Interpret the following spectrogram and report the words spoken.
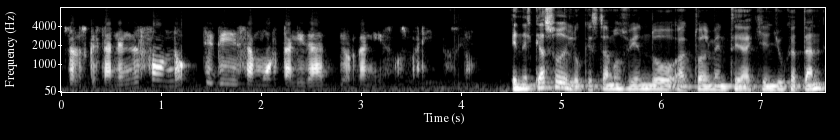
o sea, los que están en el fondo de esa mortalidad de organismos marinos. En el caso de lo que estamos viendo actualmente aquí en Yucatán,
